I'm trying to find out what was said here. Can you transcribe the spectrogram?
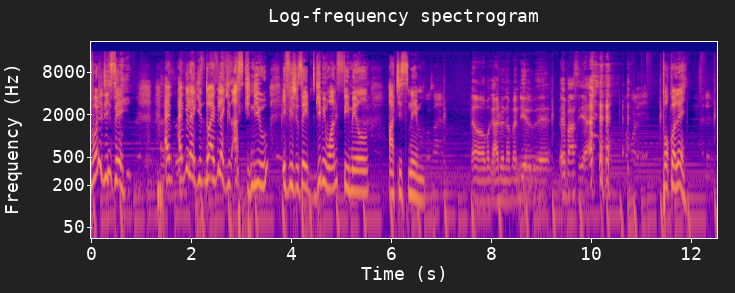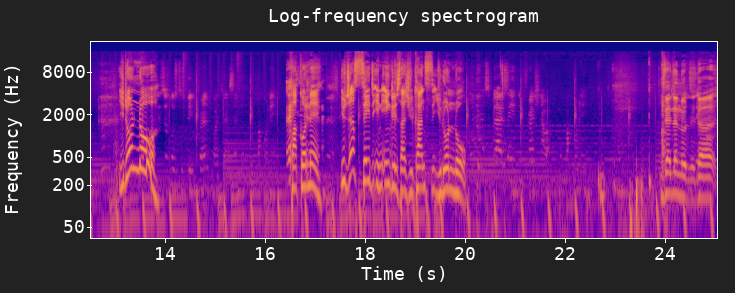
What did he say? I, I feel like he's no, I feel like he's asking you if you should say give me one female artist name. no, oh but I don't have a deal with it. Pass, yeah. Pokole. You don't know. Pakone. You just said in English that you can't see, you don't know. He said no, no, the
